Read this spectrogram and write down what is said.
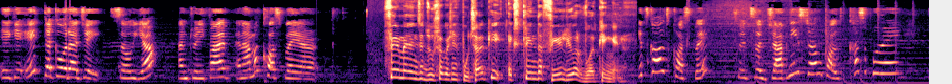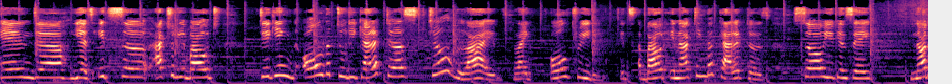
aka Dakota J. So yeah, I'm 25 and I'm a cosplayer. फिर मैंने इनसे दूसरा क्वेश्चन पूछा कि एक्सप्लेन द फील्ड यू आर वर्किंग इन It's called cosplay. So it's a Japanese term called kasapure, and uh, yes, it's uh, actually about taking all the 2D characters to live, like all 3D. It's about enacting the characters. So you can say not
